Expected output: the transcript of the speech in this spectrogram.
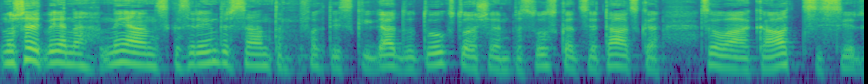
Nu, šeit viena nianses, kas ir interesanta, faktiski gadu tūkstošiem tas uzskats ir tāds, ka cilvēka acis ir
